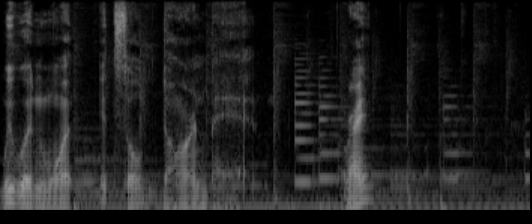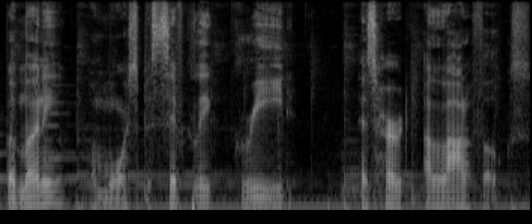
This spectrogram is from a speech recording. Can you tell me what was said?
we wouldn't want it so darn bad, right? But money, or more specifically, greed, has hurt a lot of folks.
